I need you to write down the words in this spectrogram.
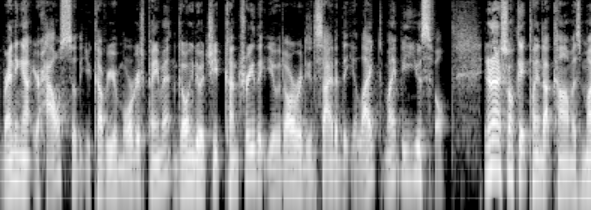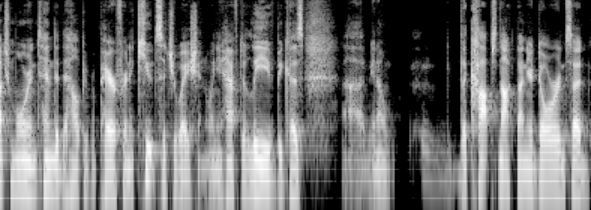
renting out your house so that you cover your mortgage payment and going to a cheap country that you had already decided that you liked might be useful. InternationalEscapePlan.com is much more intended to help you prepare for an acute situation when you have to leave because, uh, you know, the cops knocked on your door and said,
